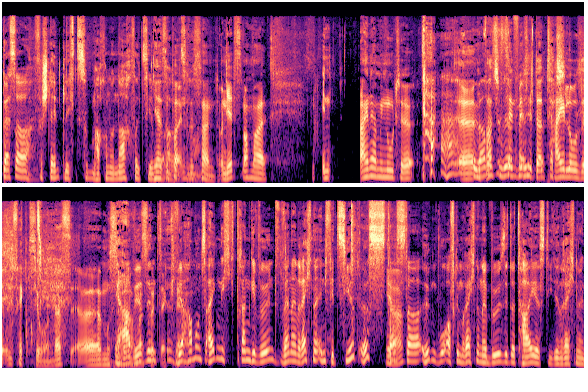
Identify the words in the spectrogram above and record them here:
besser verständlich zu machen und nachvollziehbar. Ja, super interessant. Und jetzt nochmal in einer Minute. Äh, was ist denn bitte dateilose Infektion? Das äh, muss ja, wir sind, Wir haben uns eigentlich daran gewöhnt, wenn ein Rechner infiziert ist, ja. dass da irgendwo auf dem Rechner eine böse Datei ist, die den Rechner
